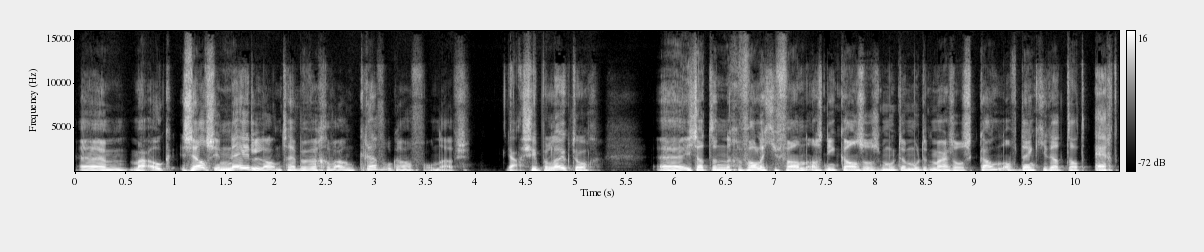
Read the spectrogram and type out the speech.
Ehm, maar ook zelfs in Nederland hebben we gewoon gravel Grand Fondo's. Ja, superleuk toch? Eh, is dat een gevalletje van als het niet kan zoals het moet, dan moet het maar zoals kan? Of denk je dat dat echt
